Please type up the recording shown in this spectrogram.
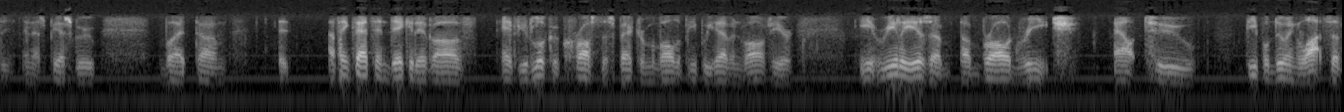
the NSPS group. But um, it, I think that's indicative of if you look across the spectrum of all the people you have involved here, it really is a, a broad reach out to people doing lots of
